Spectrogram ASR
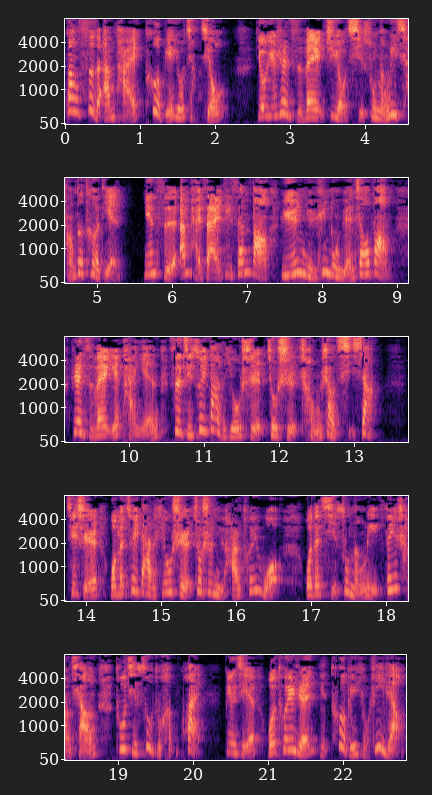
棒次的安排特别有讲究。由于任子威具有起速能力强的特点。因此，安排在第三棒与女运动员交棒。任子威也坦言，自己最大的优势就是承上启下。其实，我们最大的优势就是女孩推我，我的起速能力非常强，突起速度很快，并且我推人也特别有力量。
